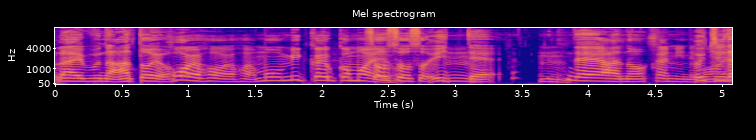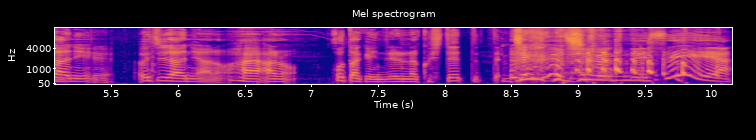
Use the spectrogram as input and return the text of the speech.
ライブの後よ、はいはいはい。もう3日4日前よ。そうそうそう行って、うん、うん、であの3人でご飯行って。内田に内田にあのはいあの小竹に連絡してって言って。自分でせえや。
